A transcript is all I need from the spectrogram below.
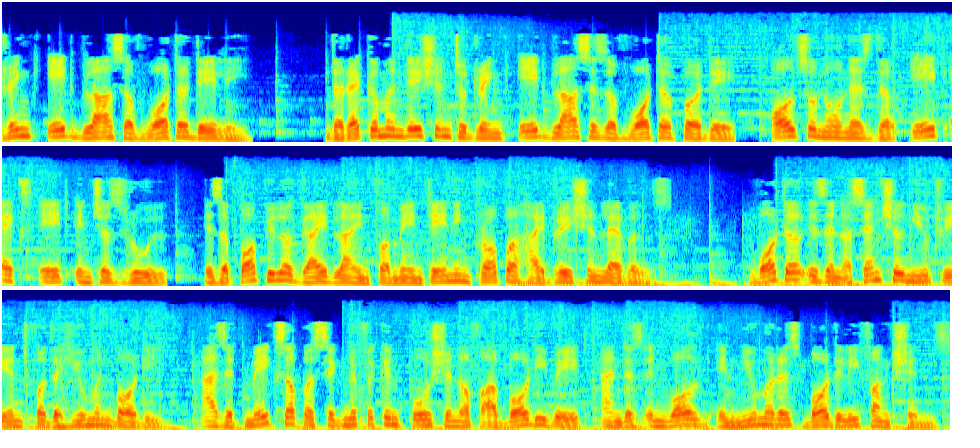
Drink 8 glass of water daily. The recommendation to drink 8 glasses of water per day, also known as the 8x 8 inches rule, is a popular guideline for maintaining proper hydration levels. Water is an essential nutrient for the human body, as it makes up a significant portion of our body weight and is involved in numerous bodily functions.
